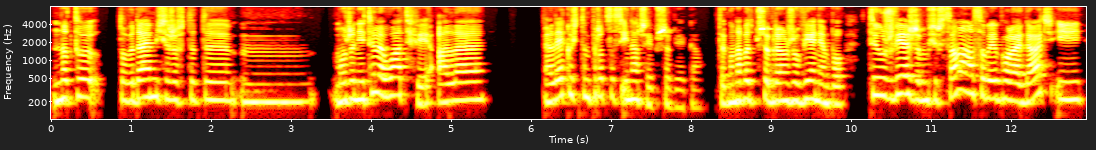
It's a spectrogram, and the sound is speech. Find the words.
no to, to wydaje mi się, że wtedy mm, może nie tyle łatwiej, ale ale jakoś ten proces inaczej przebiega. Tego nawet przebranżowienia, bo ty już wiesz, że musisz sama na sobie polegać i,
